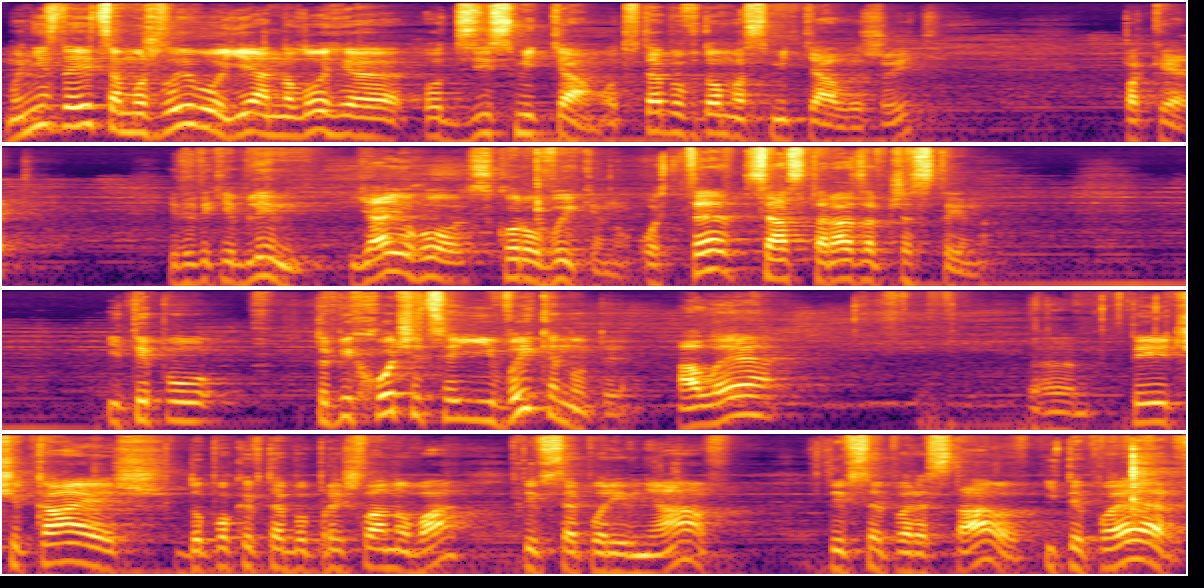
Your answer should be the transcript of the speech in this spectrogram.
Мені здається, можливо, є аналогія от зі сміттям. От в тебе вдома сміття лежить, пакет. І ти такий, блін, я його скоро викину. Ось це ця стара запчастина. І, типу, тобі хочеться її викинути, але Е, Ти чекаєш, допоки в тебе прийшла нова, ти все порівняв, ти все переставив, і тепер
